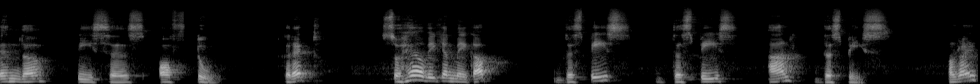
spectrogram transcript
in the pieces of two, correct? So here we can make up this piece, this piece, and this piece. All right.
